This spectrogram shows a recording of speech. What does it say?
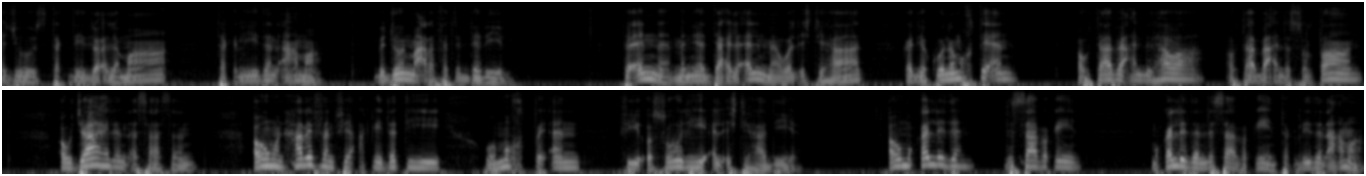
يجوز تقليد العلماء تقليدا أعمى بدون معرفة الدليل فإن من يدعي العلم والاجتهاد قد يكون مخطئا أو تابعا للهوى أو تابعا للسلطان أو جاهلا أساسا أو منحرفا في عقيدته ومخطئا في أصوله الاجتهادية أو مقلدا للسابقين مقلدا للسابقين تقليدا أعمى.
